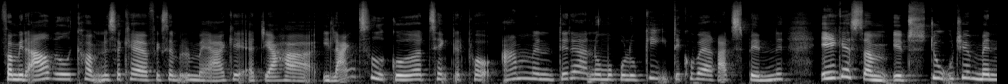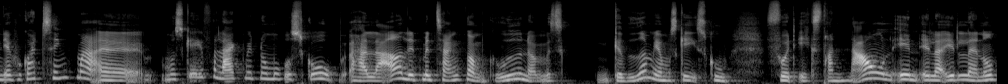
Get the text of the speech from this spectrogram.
For mit eget vedkommende, så kan jeg for eksempel mærke, at jeg har i lang tid gået og tænkt lidt på, ah, men det der numerologi, det kunne være ret spændende. Ikke som et studie, men jeg kunne godt tænke mig at måske få lagt mit numeroskop. Jeg har leget lidt med tanken om, gud, når man kan vide, om jeg måske skulle få et ekstra navn ind, eller et eller andet.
